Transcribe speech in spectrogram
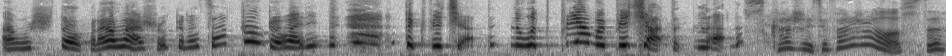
А уж что про вашу красоту говорит, так печатать. Ну вот прямо печатать надо. Скажите, пожалуйста.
